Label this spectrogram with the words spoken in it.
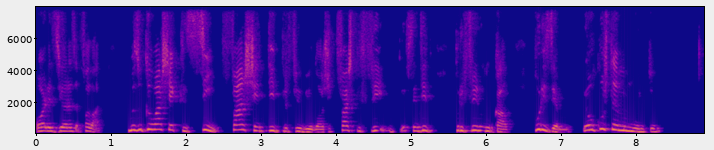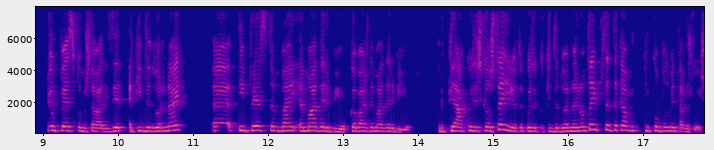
horas e horas a falar. Mas o que eu acho é que sim, faz sentido preferir o biológico, faz preferir, sentido preferir o local. Por exemplo, eu custa-me muito, eu peço, como estava a dizer, a Quinta do Arneiro uh, e peço também a Mother Bio, o cabaz da Mother Bio, porque há coisas que eles têm e outra coisa que a Quinta do Arneiro não tem, portanto acabo por complementar os dois.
